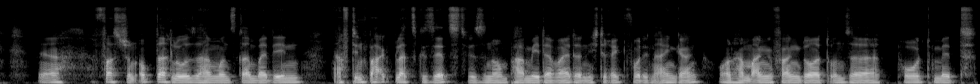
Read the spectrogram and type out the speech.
ja, fast schon Obdachlose haben wir uns dann bei denen auf den Parkplatz gesetzt. Wir sind noch ein paar Meter weiter, nicht direkt vor den Eingang und haben angefangen dort unser Brot mit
